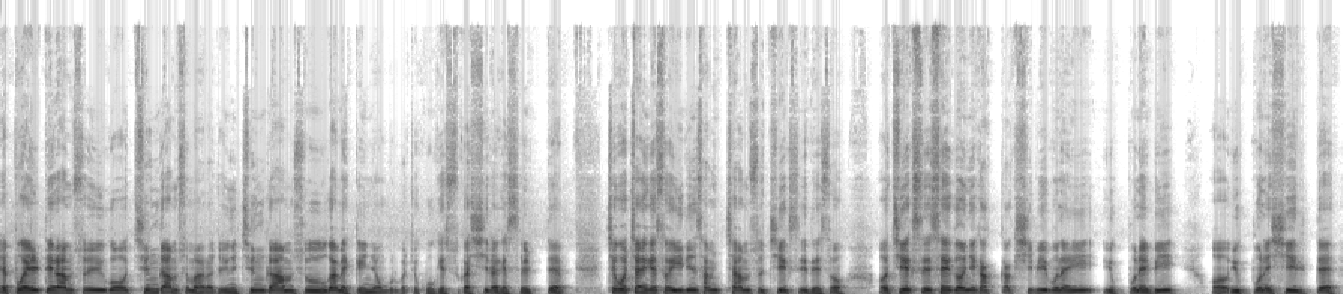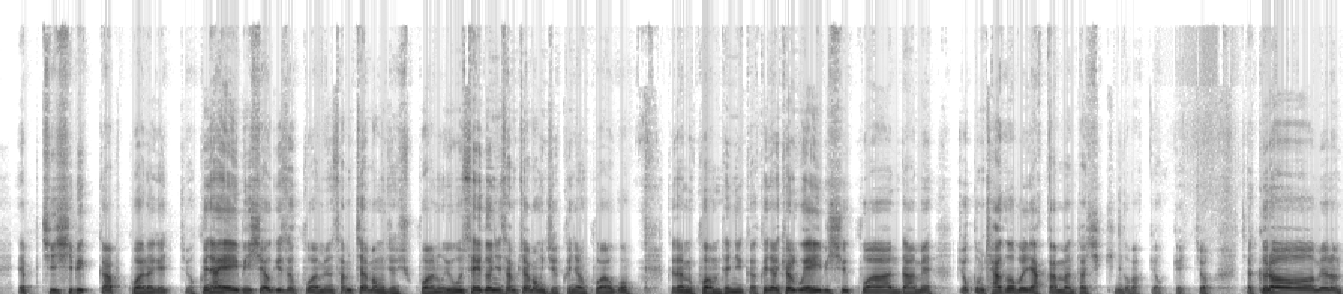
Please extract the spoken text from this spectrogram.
f가 1대1 함수이고 증가함수 말하죠. 이건 증가함수가 몇 개 있냐고 물어봤죠. 그 개수가 C라겠을 때 최고차의 개수가 1인 3차 함수 gx에 대해서 어, gx의 세 건이 각각 12분의 2, 6분의 b, 어, 6분의 c일 때 fg 12 값 구하라겠죠. 그냥 a, b, c 여기서 구하면 3차 방정식 구하는 거. 요거 세 건이 3차 방정식 그냥 구하고 그 다음에 구하면 되니까 그냥 결국 a, b, c 구한 다음에 조금 작업을 약간만 더 시킨 것밖에 없겠죠. 자 그러면은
